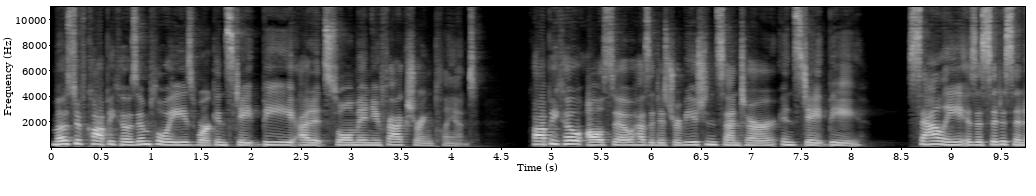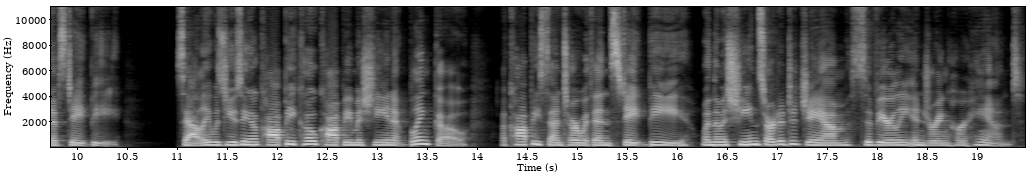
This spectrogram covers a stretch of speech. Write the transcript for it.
Most of Copyco's employees work in State B at its sole manufacturing plant. Copyco also has a distribution center in State B. Sally is a citizen of State B. Sally was using a Copyco copy machine at Blinko, a copy center within State B, when the machine started to jam, severely injuring her hand.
